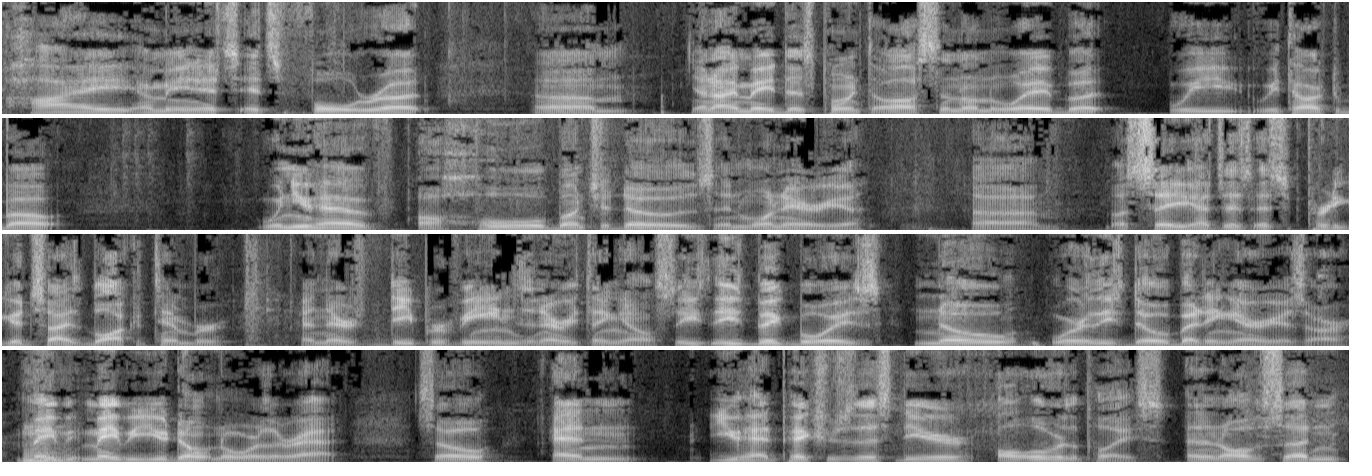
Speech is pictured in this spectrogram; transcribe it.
High, I mean it's it's full rut, um, and I made this point to Austin on the way, but we we talked about when you have a whole bunch of does in one area. Um, let's say you have this, it's a pretty good sized block of timber, and there's deep ravines and everything else. These these big boys know where these doe bedding areas are. Maybe maybe you don't know where they're at. So and you had pictures of this deer all over the place, and then all of a sudden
